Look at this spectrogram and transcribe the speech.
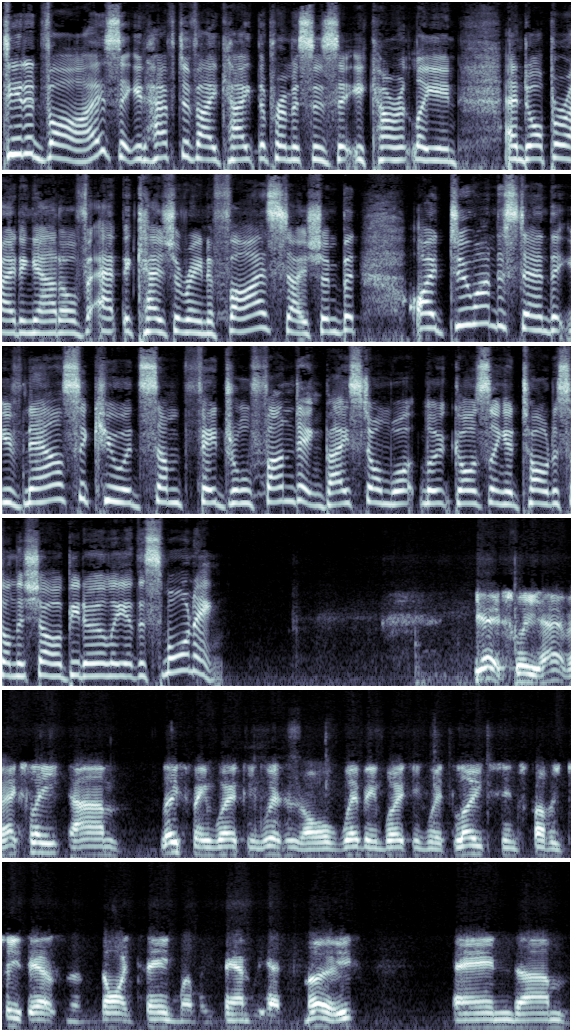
did advise that you'd have to vacate the premises that you're currently in and operating out of at the Casuarina Fire Station. But I do understand that you've now secured some federal funding based on what Luke Gosling had told us on the show a bit earlier this morning. Yes, we have actually. Um, Luke's been working with us, or we've been working with Luke since probably 2019 when we found we had to move. And um,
